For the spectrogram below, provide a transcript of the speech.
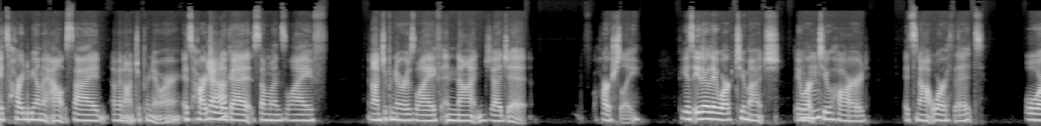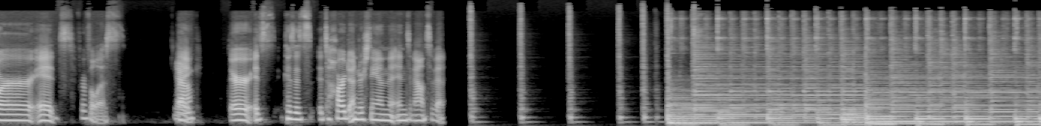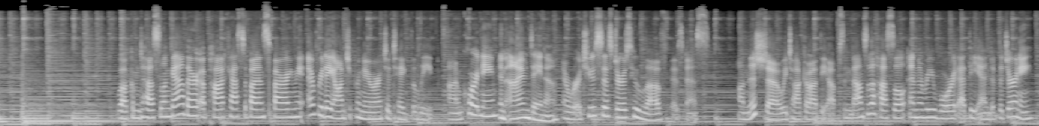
It's hard to be on the outside of an entrepreneur. It's hard Yeah. to look at someone's life, an entrepreneur's life, and not judge it harshly because either they work too much, they work Mhm. too hard, it's not worth it, or it's frivolous. Yeah. Like there it's because it's it's hard to understand the ins and outs of it. Welcome to Hustle and Gather, a podcast about inspiring the everyday entrepreneur to take the leap. I'm Courtney, And I'm Dana. and we're two sisters who love business. On this show, we talk about the ups and downs of the hustle and the reward at the end of the journey.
